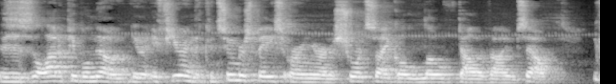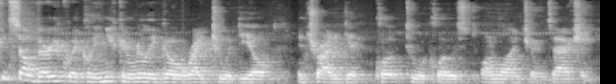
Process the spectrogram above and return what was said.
This is a lot of people know, you know, if you're in the consumer space or you're in a short cycle, low dollar volume sell, you can sell very quickly and you can really go right to a deal and try to get to a closed online transaction.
